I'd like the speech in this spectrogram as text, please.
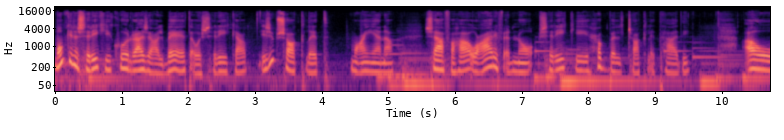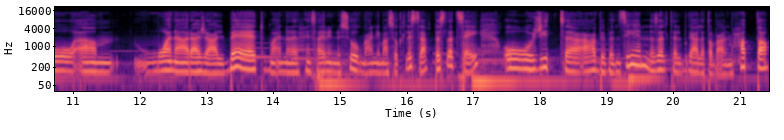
ممكن الشريك يكون راجع البيت أو الشريكة يجيب شوكليت معينة شافها وعارف إنه شريكي يحب الشوكليت هذه. أو وأنا راجعة البيت وبما إننا الحين صايرين نسوق مع إني ما سوقت لسه بس let's say وجيت أعبي بنزين نزلت البقالة تبع المحطة.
